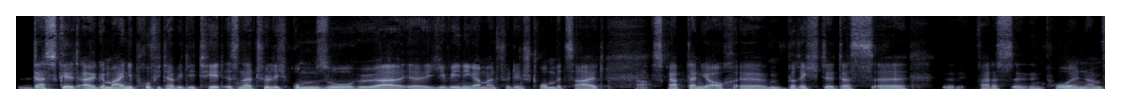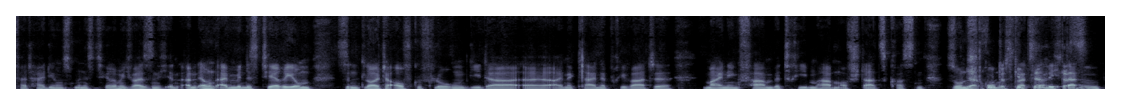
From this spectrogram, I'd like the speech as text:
Das gilt allgemein. Die Profitabilität ist natürlich umso höher, äh, je weniger man für den Strom bezahlt. Ja. Es gab dann ja auch äh, Berichte, dass äh, war das in Polen am Verteidigungsministerium? Ich weiß es nicht. In, an irgendeinem Ministerium sind Leute aufgeflogen, die da äh, eine kleine private Mining Farm betrieben haben auf Staatskosten. So ein ja, Strom gut, ist natürlich ja, dann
